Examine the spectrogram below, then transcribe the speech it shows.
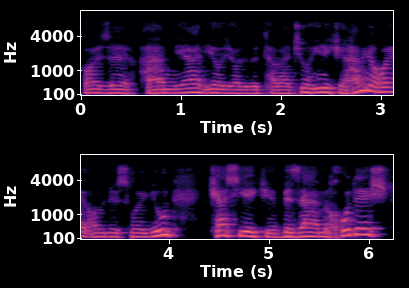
حائز اهمیت یا جالب توجه اینه که همین آقای حامد اسماعیلیون کسیه که به زعم خودش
